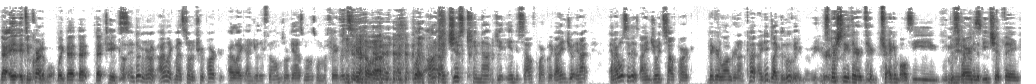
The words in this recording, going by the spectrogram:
that it, it's incredible. Like that that that takes. Oh, and don't get me wrong, I like Matt Stone and Trey Parker. I like, I enjoy their films. Orgazmo is one of my favorites. Yeah, wow. but I, I just cannot get into South Park. Like I enjoy, and I, and I will say this: I enjoyed South Park bigger, longer, and uncut. I did like the movie, movie. especially their their Dragon Ball Z with the swearing and the beat chip thing.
